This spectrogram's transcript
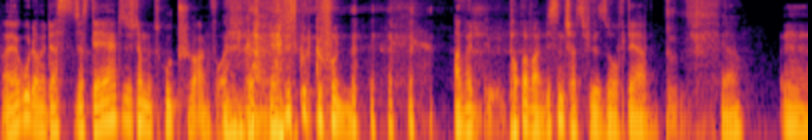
Ah ja gut, aber das, das, der hätte sich damit gut anfreunden können. Der hätte es gut gefunden. Aber Popper war ein Wissenschaftsphilosoph, der, ja, äh,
